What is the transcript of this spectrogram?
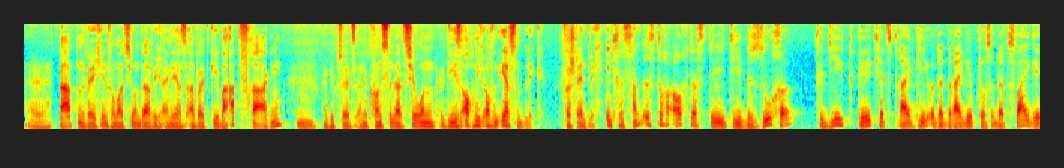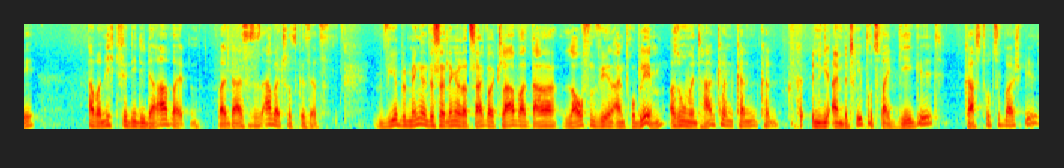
äh, Daten, welche Informationen darf ich eigentlich als Arbeitgeber abfragen. Mhm. Da gibt es ja jetzt eine Konstellation, die ist auch nicht auf den ersten Blick verständlich. Interessant ist doch auch, dass die, die Besucher, für die gilt jetzt 3G oder 3G plus oder 2G, aber nicht für die, die da arbeiten, weil da ist es das Arbeitsschutzgesetz. Wir bemängeln das seit längerer Zeit, weil klar war, da laufen wir in ein Problem. Also momentan kann, kann, kann in einem Betrieb, wo 2G gilt, Gastro zum Beispiel?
